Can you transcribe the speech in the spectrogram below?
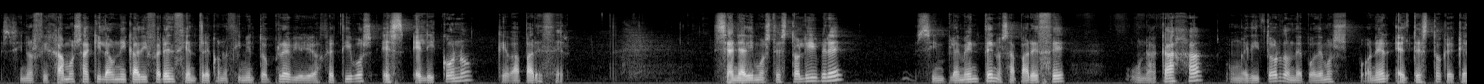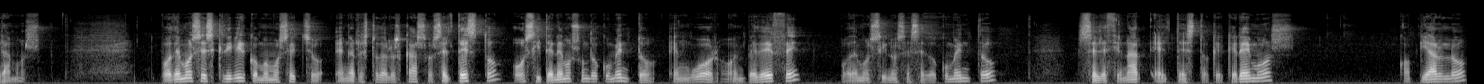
Si nos fijamos aquí, la única diferencia entre conocimiento previo y objetivos es el icono que va a aparecer. Si añadimos texto libre, simplemente nos aparece una caja un editor donde podemos poner el texto que queramos. Podemos escribir, como hemos hecho en el resto de los casos, el texto o si tenemos un documento en Word o en PDF, podemos irnos a ese documento, seleccionar el texto que queremos, copiarlo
